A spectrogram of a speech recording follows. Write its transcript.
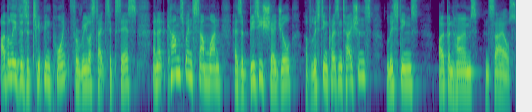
I believe there's a tipping point for real estate success, and it comes when someone has a busy schedule of listing presentations, listings, open homes, and sales.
